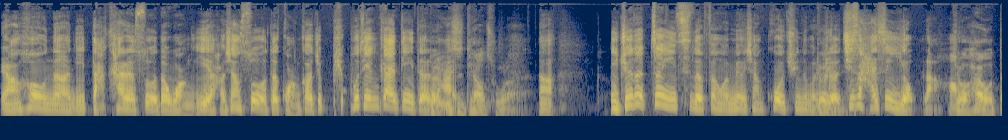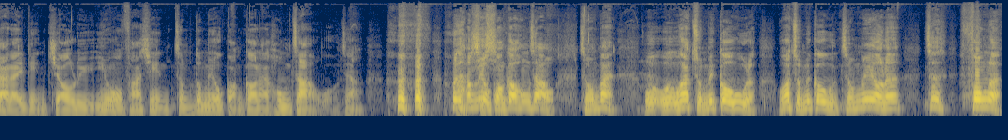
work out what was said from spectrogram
然后呢，你打开了所有的网页，好像所有的广告就铺天盖地的来，一直跳出来啊。你觉得这一次的氛围没有像过去那么热？其实还是有啦，哈。就害我带来一点焦虑，因为我发现怎么都没有广告来轰炸我，这样，为什么没有广告轰炸我？怎么办？我我我要准备购物了，我要准备购物，怎么没有呢？这疯了，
